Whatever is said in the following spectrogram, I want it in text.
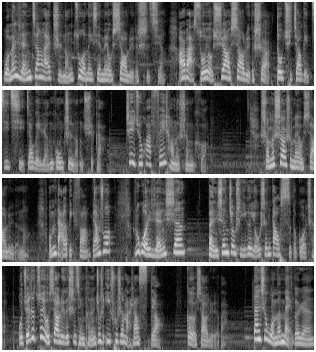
我们人将来只能做那些没有效率的事情，而把所有需要效率的事儿都去交给机器、交给人工智能去干。这句话非常的深刻。什么事儿是没有效率的呢？我们打个比方，比方说，如果人生本身就是一个由生到死的过程，我觉着最有效率的事情，可能就是一出生马上死掉，够有效率了吧？但是我们每个人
